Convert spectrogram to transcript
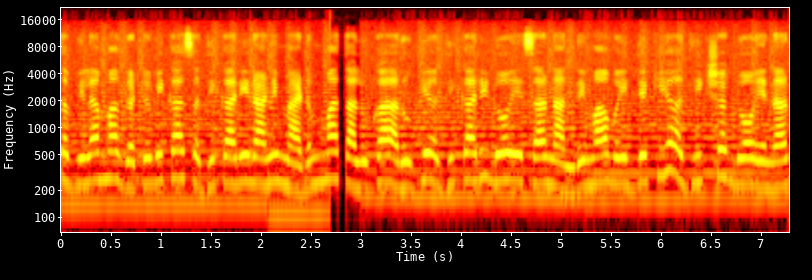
सभेला मा गटविकास अधिकारी राणे मॅडम मा तालुका आरोग्य अधिकारी डॉ एस आर नांदेमा वैद्यकीय अधीक्षक डॉ एन आर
